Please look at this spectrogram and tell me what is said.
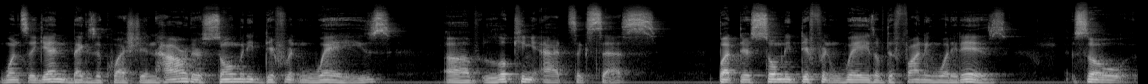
once again begs the question, how are there so many different ways of looking at success, but there's so many different ways of defining what it is? So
